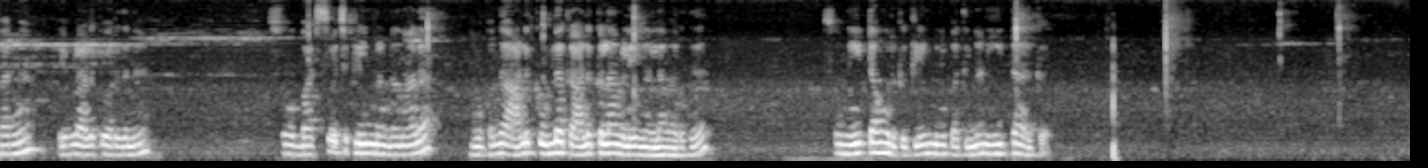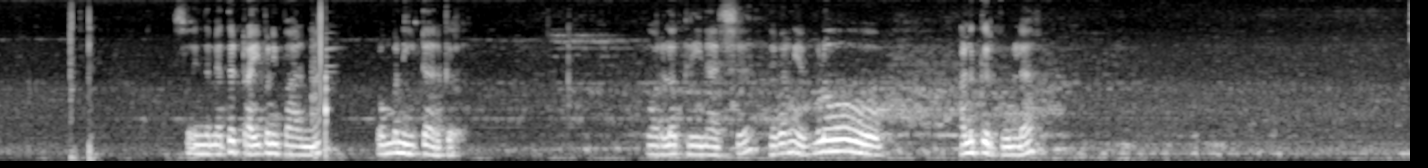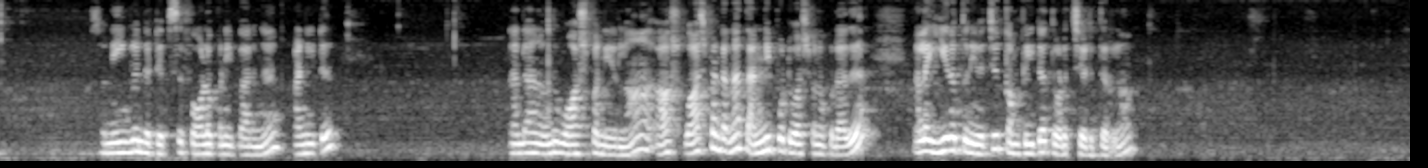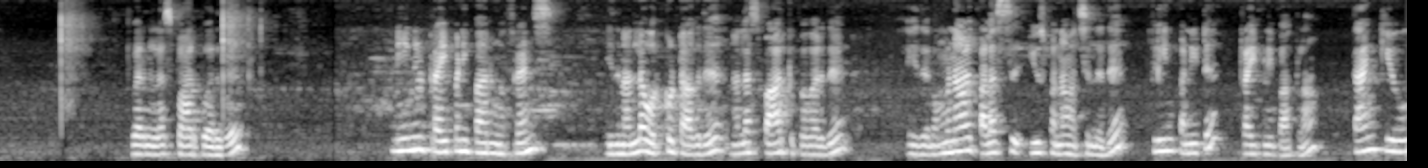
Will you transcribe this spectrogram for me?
பாருங்கள் எவ்வளோ அழுக்கு வருதுன்னு. ஸோ பட்ஸ் வச்சு க்ளீன் பண்ணுறதுனால நமக்கு வந்து அழுக்கு உள்ளே இருக்கிற அழுக்கெல்லாம் வெளியே நல்லா வருது. ஸோ நீட்டாகவும் இருக்குது க்ளீன் பண்ணி பார்த்தீங்கன்னா நீட்டாக இருக்குது ஸோ இந்த மெத்தட் ட்ரை பண்ணி பாருங்கள் ரொம்ப நீட்டாக இருக்குது ஓரளவு க்ளீனாகிடுச்சு இது பாருங்கள் எவ்வளோ அழுக்கு இருக்குது உள்ளே. ஸோ நீங்களும் இந்த டிப்ஸை ஃபாலோ பண்ணி பாருங்கள் பண்ணிவிட்டு நல்லா வந்து வாஷ் பண்ணிடலாம் வாஷ் வாஷ் பண்ணுறதுனா தண்ணி போட்டு வாஷ் பண்ணக்கூடாது. நல்லா ஈர துணி வச்சு கம்ப்ளீட்டாக தொடச்சி எடுத்துடலாம் பாருங்க நல்லா ஸ்பார்க் வருது. நீங்களும் ட்ரை பண்ணி பாருங்கள் ஃப்ரெண்ட்ஸ் இது நல்லா ஒர்க் அவுட் ஆகுது. நல்லா ஸ்பார்க் இப்போ வருது. இது ரொம்ப நாள் பழசு யூஸ் பண்ணால் வச்சுருந்தது. க்ளீன் பண்ணிவிட்டு ட்ரை பண்ணி பார்க்கலாம். தேங்க்யூ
